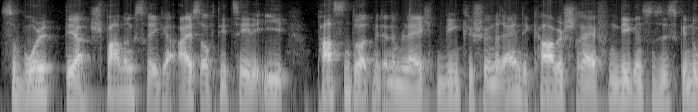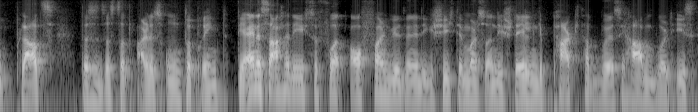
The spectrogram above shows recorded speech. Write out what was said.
Sowohl der Spannungsregler als auch die CDI passen dort mit einem leichten Winkel schön rein, die Kabelstreifen, nirgends ist genug Platz, dass ihr das dort alles unterbringt. Die eine Sache, die euch sofort auffallen wird, wenn ihr die Geschichte mal so an die Stellen gepackt habt, wo ihr sie haben wollt, ist,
